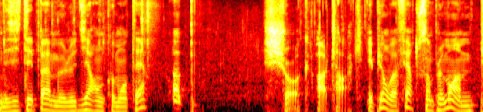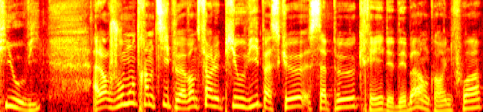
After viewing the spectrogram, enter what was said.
n'hésitez pas à me le dire en commentaire. Hop Shark Attack. Et puis on va faire tout simplement un POV. Alors je vous montre un petit peu avant de faire le POV parce que ça peut créer des débats encore une fois.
